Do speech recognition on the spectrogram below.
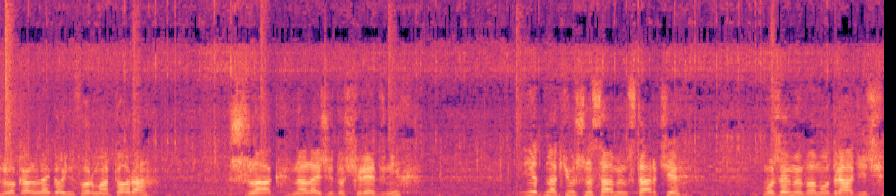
Lokalnego informatora szlak należy do średnich. Jednak już na samym starcie możemy Wam odradzić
